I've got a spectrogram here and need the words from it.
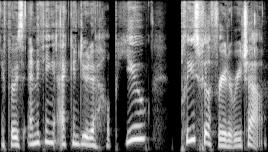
if there's anything I can do to help you, please feel free to reach out.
